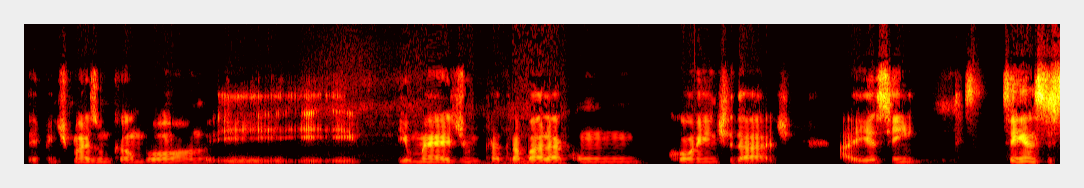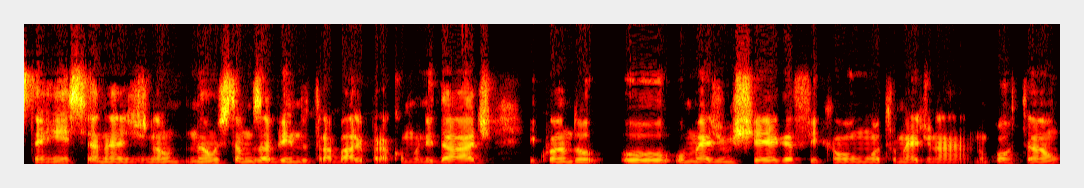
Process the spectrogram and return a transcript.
de repente mais um cambono e, e, e o médium para trabalhar com, com a entidade. Aí, assim, sem assistência, né? A gente não, não estamos abrindo trabalho para a comunidade e quando o, o médium chega, fica um outro médium na, no portão,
